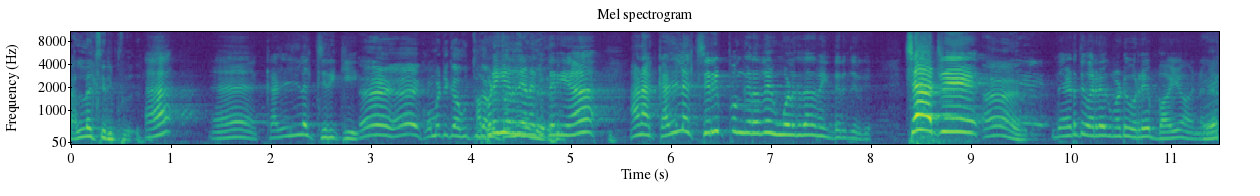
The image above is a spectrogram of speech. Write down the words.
கள்ளச்சிரிப்பு. ஆ? ஆ, கள்ள சிரிக்கி அப்படிங்கிறது எனக்கு தெரியும். ஆனா கள்ள சிரிப்புங்கிறது உங்களுக்கு தான் எனக்கு தெரிஞ்சிருக்கு. சாட்சி! இந்த இடத்துக்கு வர்றதுக்கு முன்னாடி ஒரே பயம் எனக்கு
